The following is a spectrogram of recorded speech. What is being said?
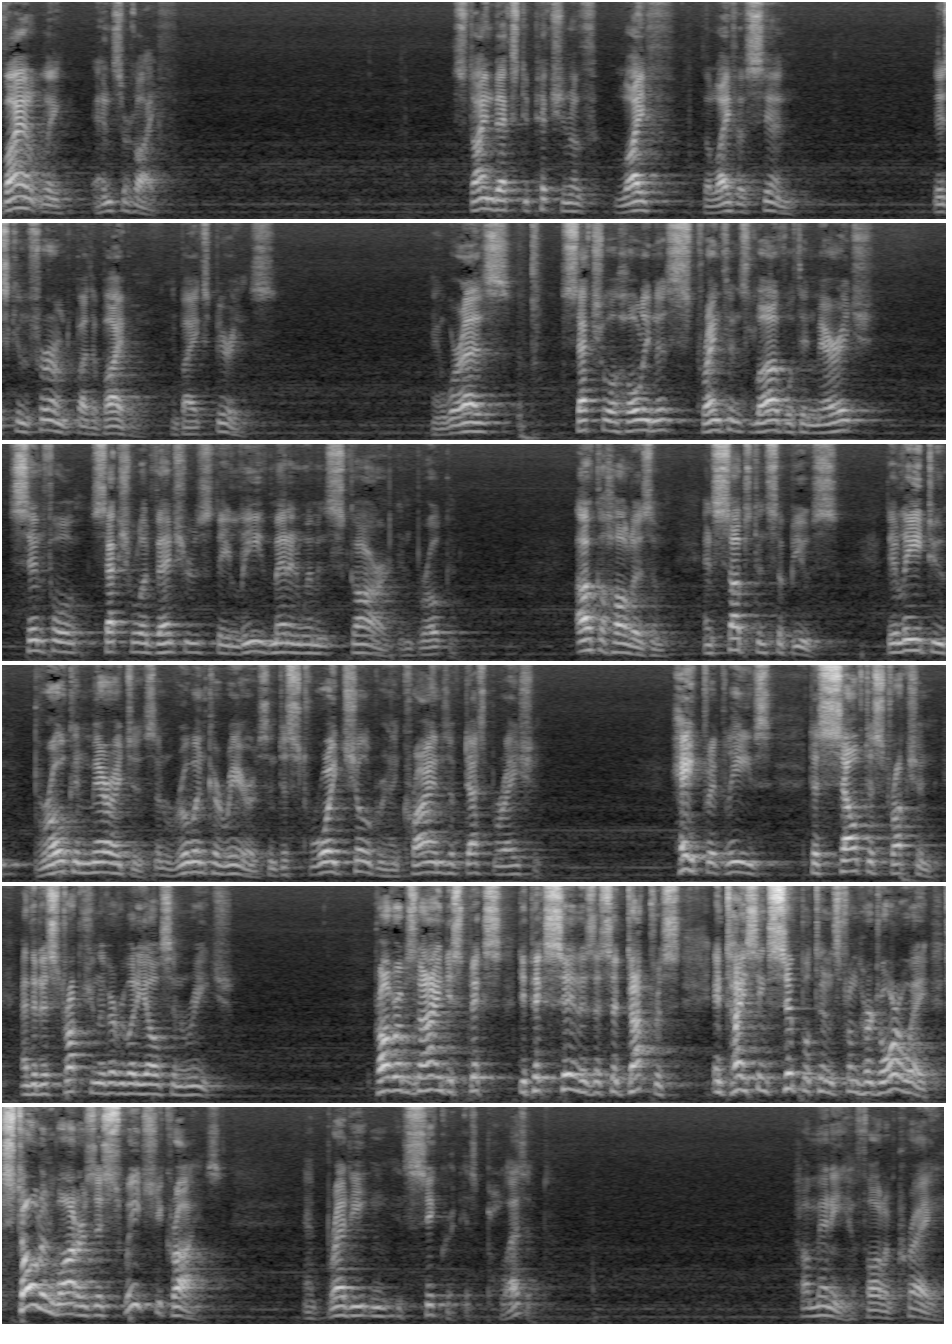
violently ends her life. Steinbeck's depiction of life, the life of sin, is confirmed by the Bible and by experience. And whereas sexual holiness strengthens love within marriage, sinful sexual adventures, they leave men and women scarred and broken. Alcoholism and substance abuse, they lead to broken marriages and ruined careers and destroyed children and crimes of desperation. Hatred leads to self destruction and the destruction of everybody else in reach. Proverbs 9 depicts, depicts sin as a seductress, enticing simpletons from her doorway. Stolen waters is sweet, she cries, and bread eaten in secret is pleasant. How many have fallen prey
